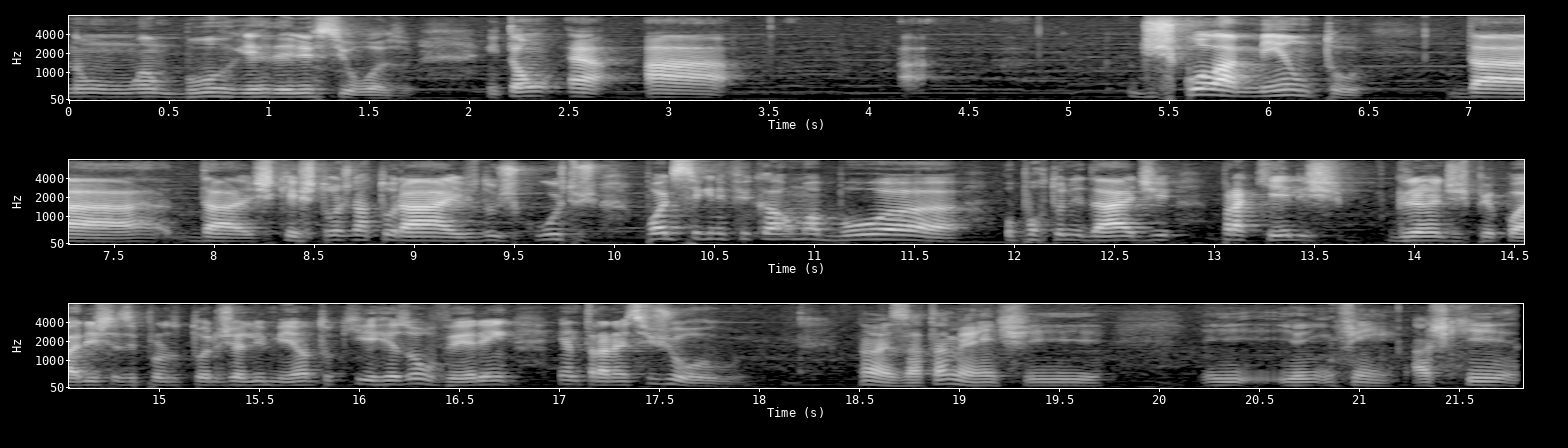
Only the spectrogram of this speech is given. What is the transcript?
num hambúrguer delicioso. Então, é, a, a descolamento da, das questões naturais, dos custos, pode significar uma boa oportunidade para aqueles grandes pecuaristas e produtores de alimento que resolverem entrar nesse jogo. Não, exatamente. E, e, enfim, acho que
